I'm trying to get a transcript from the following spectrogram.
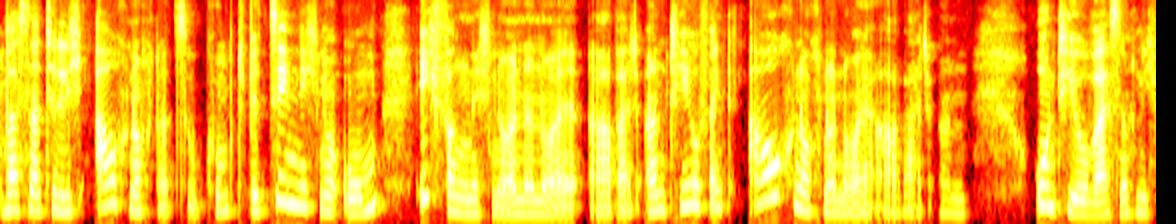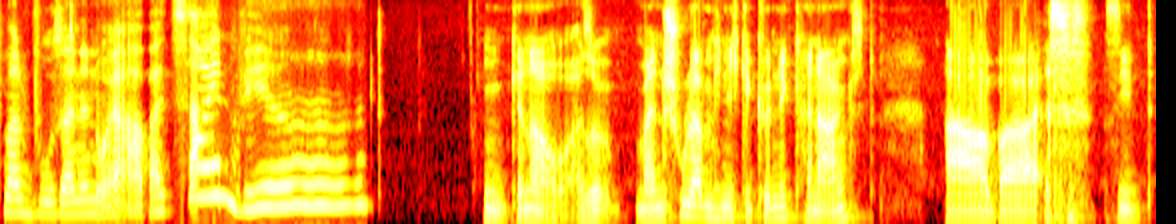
Was natürlich auch noch dazu kommt, wir ziehen nicht nur um, ich fange nicht nur eine neue Arbeit an, Theo fängt auch noch eine neue Arbeit an. Und Theo weiß noch nicht mal, wo seine neue Arbeit sein wird. Genau, also meine Schule hat mich nicht gekündigt, keine Angst. Aber es sieht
